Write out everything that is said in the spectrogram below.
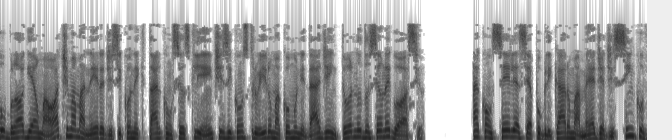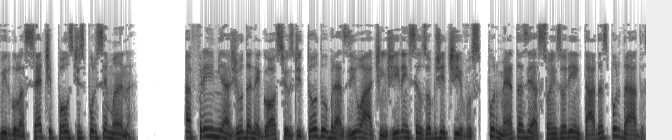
o blog é uma ótima maneira de se conectar com seus clientes e construir uma comunidade em torno do seu negócio. Aconselha-se a publicar uma média de 5,7 posts por semana. A Frame ajuda negócios de todo o Brasil a atingirem seus objetivos, por metas e ações orientadas por dados.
